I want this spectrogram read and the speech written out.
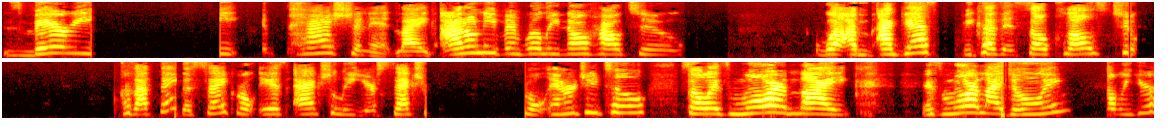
it's very passionate. Like I don't even really know how to well, I, I guess because it's so close to, because I think the sacral is actually your sexual energy too. So it's more like it's more like doing. So when you're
